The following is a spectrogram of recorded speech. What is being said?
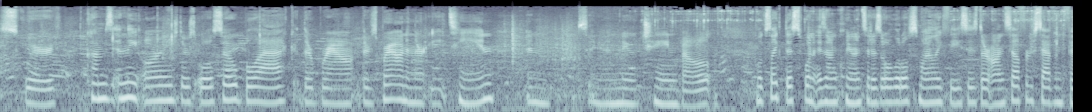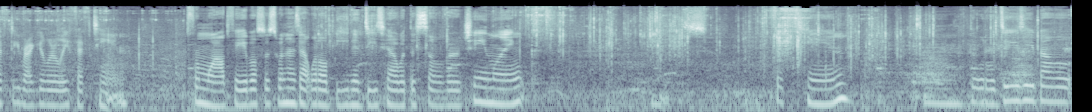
squared comes in the orange. There's also black. They're brown. There's brown and they're 18 and seeing a new chain belt. Looks like this one is on clearance. It has all little smiley faces. They're on sale for 7.50 regularly 15 from wild fables this one has that little beaded detail with the silver chain link. It's 15 and the little daisy belt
